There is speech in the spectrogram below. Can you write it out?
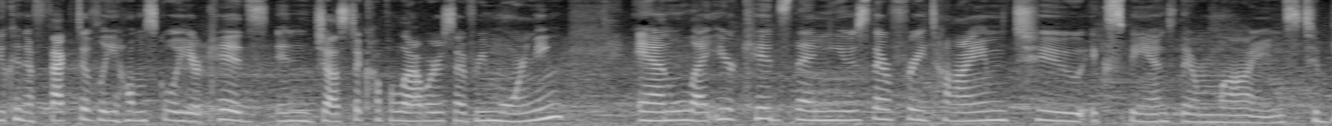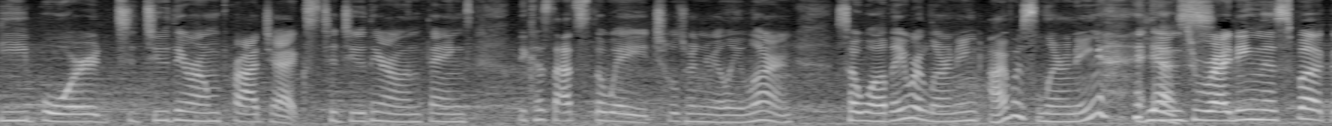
you can effectively homeschool your kids in just a couple hours every morning and let your kids then use their free time to expand their minds, to be bored, to do their own projects, to do their own things, because that's the way children really learn. So while they were learning, I was learning Yes. and writing this book.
